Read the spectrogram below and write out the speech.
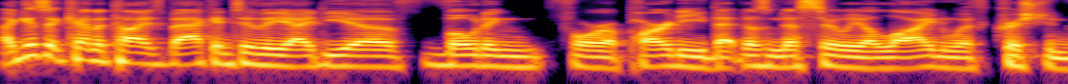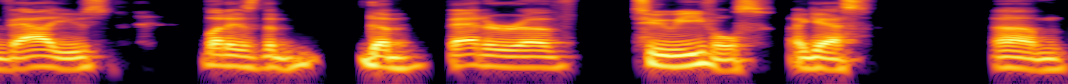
I guess it kind of ties back into the idea of voting for a party that doesn't necessarily align with Christian values, but is the the better of two evils, I guess. Um,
